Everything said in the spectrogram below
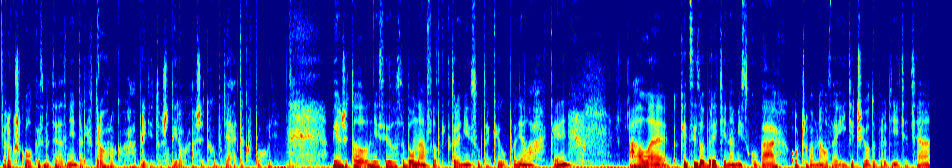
rok škôlke sme teraz nedali v troch rokoch a príde to v štyroch a všetko bude aj tak v pohode. Viem, že to nesie so sebou následky, ktoré nie sú také úplne ľahké, ale keď si zoberiete na misku váh, o čo vám naozaj ide, či o dobro dieťaťa a,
